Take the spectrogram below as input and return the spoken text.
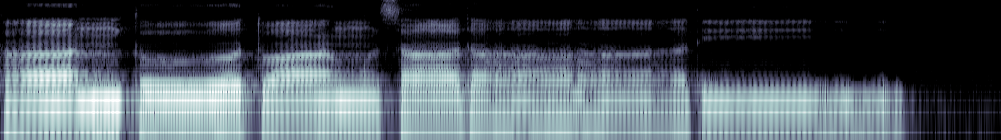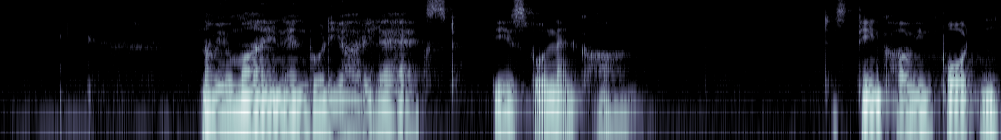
kantu ත්වං සදාති Now your mind and body are relaxed, peaceful and calm. Just think how important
